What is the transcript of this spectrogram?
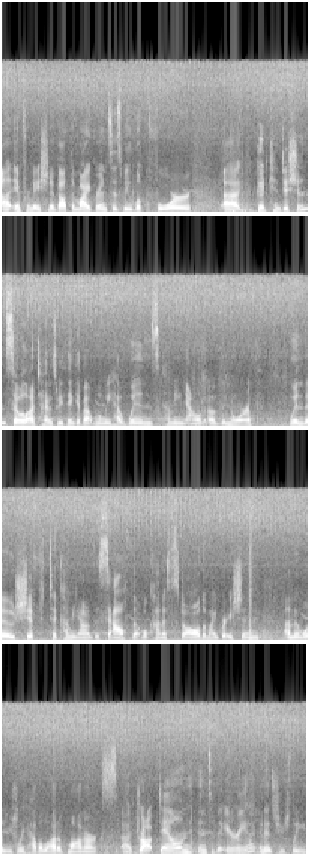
uh, information about the migrants as we look for uh, good conditions. So a lot of times we think about when we have winds coming out of the north, when those shift to coming out of the south, that will kind of stall the migration. Um, and we'll usually have a lot of monarchs uh, drop down into the area, and it's usually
